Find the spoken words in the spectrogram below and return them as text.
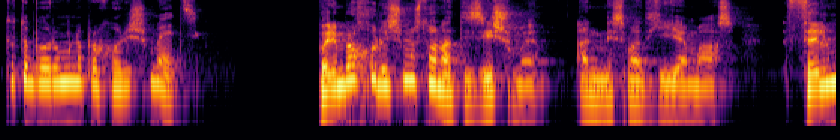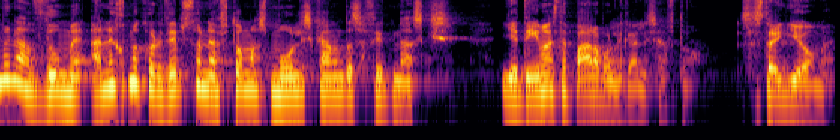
τότε μπορούμε να προχωρήσουμε έτσι. Πριν προχωρήσουμε στο να τη ζήσουμε, αν είναι σημαντική για εμάς, θέλουμε να δούμε αν έχουμε κορυδέψει τον εαυτό μας μόλις κάνοντας αυτή την άσκηση. Γιατί είμαστε πάρα πολύ καλοί σε αυτό. Σας το εγγυώμαι.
